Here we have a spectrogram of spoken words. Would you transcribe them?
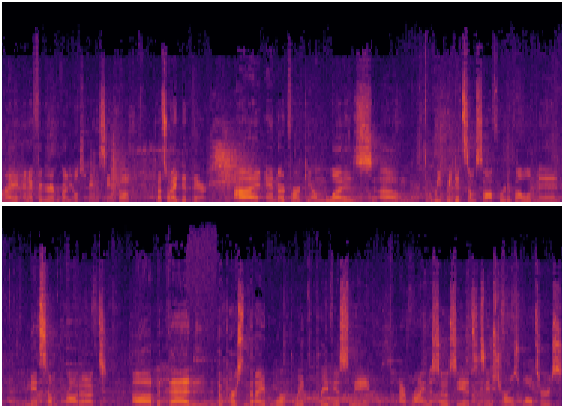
right? And I figure everybody else will be in the same boat. So that's what I did there. Uh, and Aardvarkium was, um, we, we did some software development, we made some product, uh, but then the person that I had worked with previously at Ryan Associates, his name's Charles Walters,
